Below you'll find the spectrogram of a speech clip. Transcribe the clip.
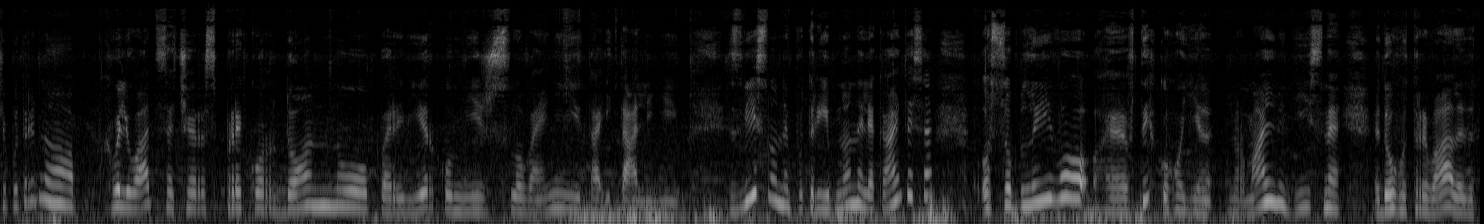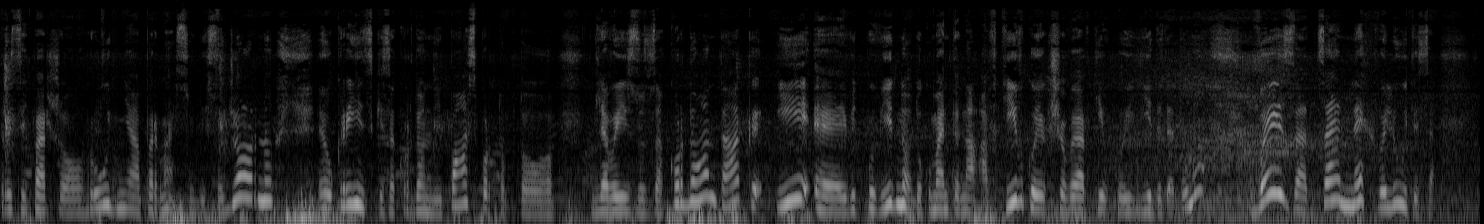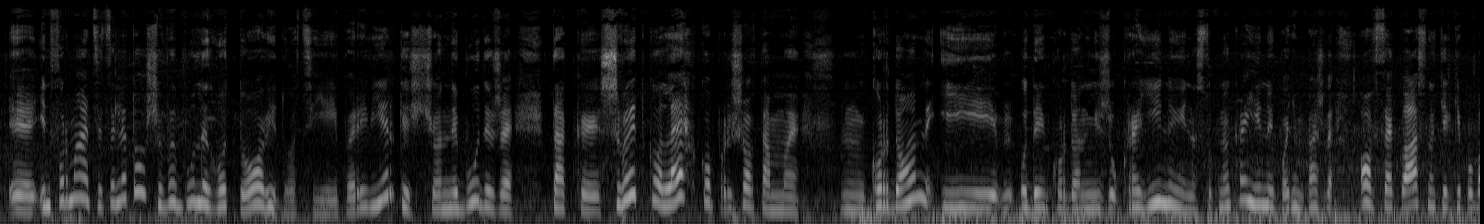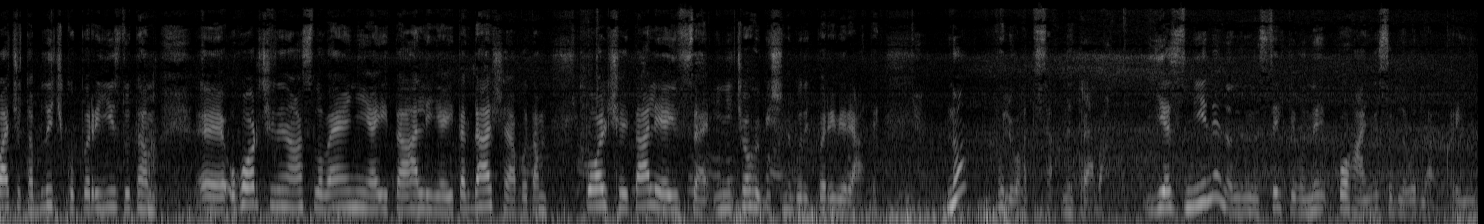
Чи потрібно хвилюватися через прикордонну перевірку між Словенією та Італією? Звісно, не потрібно, не лякайтеся, особливо е, в тих, кого є нормально, дійсне, довготривале до 31 грудня пермесу ді е, український закордонний паспорт, тобто для виїзду за кордон, так і е, відповідно документи на автівку, якщо ви автівкою їдете. Тому ви за це не хвилюйтеся. Е, Інформація це для того, щоб ви були готові до цієї перевірки, що не буде вже так е, швидко, легко пройшов там е, кордон і один кордон між Україною і наступною країною. Потім кажете, о, все класно, тільки побачу табличку переїзду там Угорщина, Словенія, Італія і так далі, або там Польща, Італія і все, і нічого більше не будуть перевіряти. Ну, хвилюватися не треба. Є зміни, але не настільки вони погані, особливо для України.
